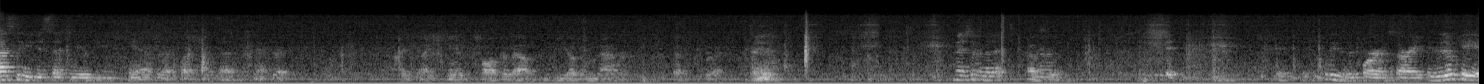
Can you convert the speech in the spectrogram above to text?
Last thing you just said to me was you can't answer that question, is that accurate? I, I can't talk about the other matter, that's correct. Can I just have a minute? Absolutely. If if it pleases the I'm sorry, is it okay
